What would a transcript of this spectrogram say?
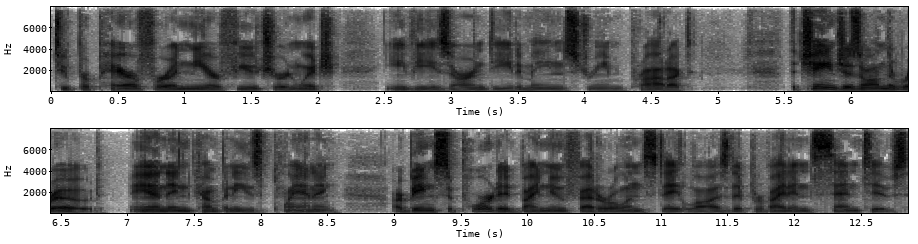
to prepare for a near future in which EVs are indeed a mainstream product. The changes on the road and in companies' planning are being supported by new federal and state laws that provide incentives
